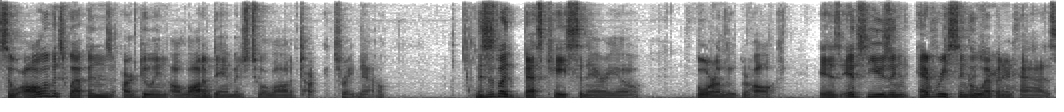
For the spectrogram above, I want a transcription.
so all of its weapons are doing a lot of damage to a lot of targets right now. This is like best case scenario for a Lucrehulk. Is it's using every single weapon it has.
